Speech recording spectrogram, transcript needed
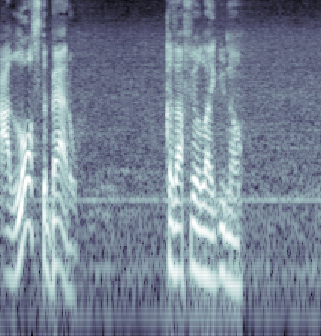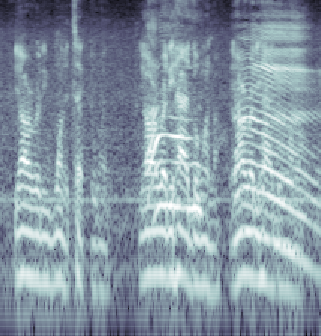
I lost the battle. Because I feel like, you know, y'all already wanted Tech to win. Y'all already had the oh. winner. Y'all already had the winner. Mm.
